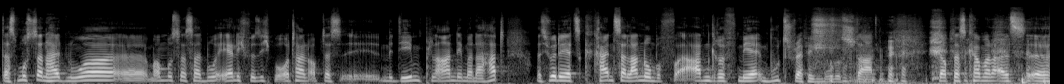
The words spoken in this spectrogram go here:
Das muss dann halt nur, äh, man muss das halt nur ehrlich für sich beurteilen, ob das äh, mit dem Plan, den man da hat. Also ich würde jetzt keinen Zalando-Angriff mehr im Bootstrapping-Modus starten. ich glaube, das kann man als äh,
